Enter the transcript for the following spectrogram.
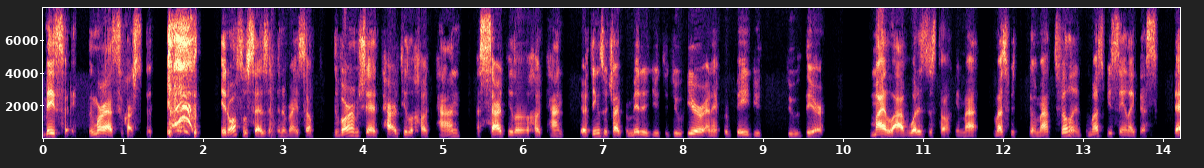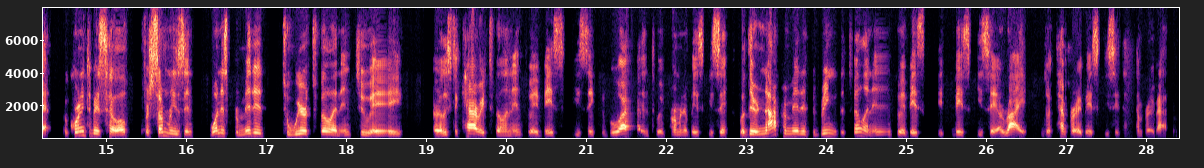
Basically, the Gemara asks the question. it also says in a brisa, "Devarim she'atarti lecha kan, asarti lecha. There are things which I permitted you to do here, and I forbade you to do there. My lab, what is this talking about? It must be talking about tefillin. It must be saying like this: that according to Beis Hillel, for some reason, one is permitted to wear tefillin into a, or at least to carry tefillin into a base kisei kibua, into a permanent base kisei, but they're not permitted to bring the tefillin into a base base kisei arai, into a temporary base kisei, temporary bathroom.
